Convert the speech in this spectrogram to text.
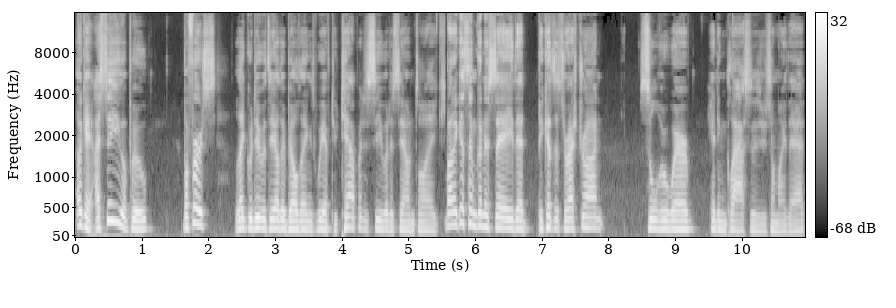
Okay, I see you, Apu. But first, like we do with the other buildings, we have to tap it to see what it sounds like. But I guess I'm gonna say that because it's a restaurant, silverware, hitting glasses or something like that.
